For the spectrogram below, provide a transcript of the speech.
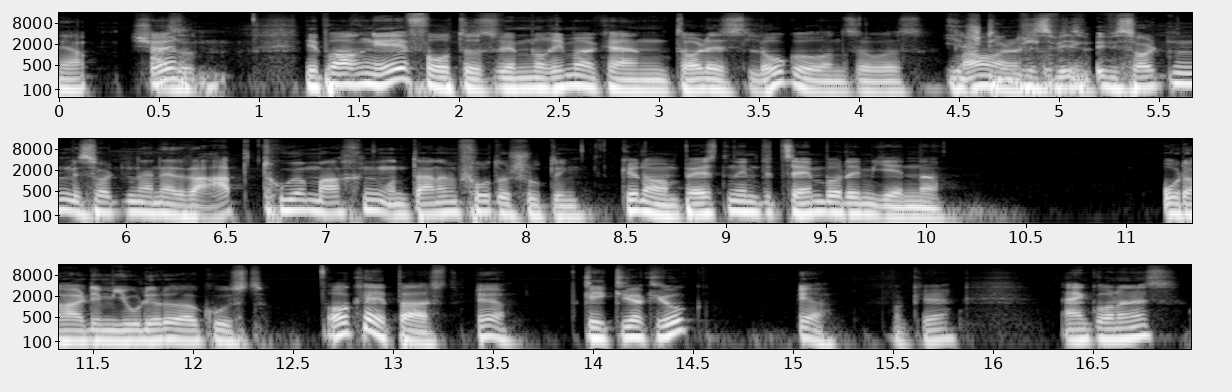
Ja. Schön. Also, wir brauchen eh Fotos, wir haben noch immer kein tolles Logo und sowas. ja, Machen stimmt. Wir, wir, sollten, wir sollten eine Radtour machen und dann ein Fotoshooting. Genau, am besten im Dezember oder im Jänner. Oder halt im Juli oder August. Okay, passt. Ja. Klick, klick, klug. Ja. Okay. Eingewonnenes? Ja.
